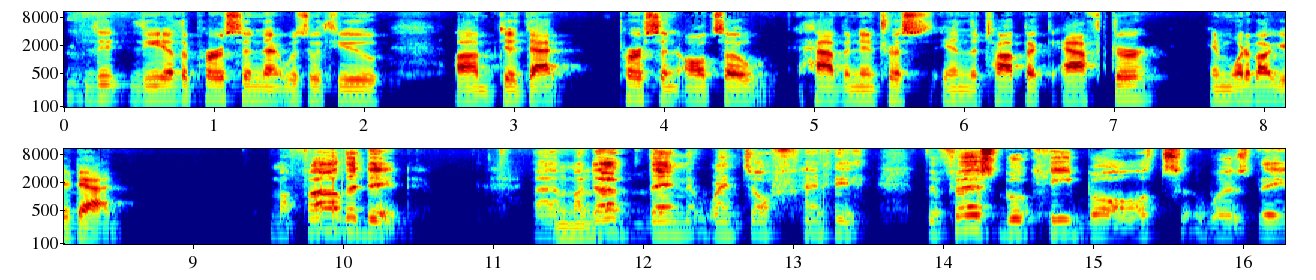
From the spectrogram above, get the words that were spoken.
the the other person that was with you? Um, did that person also have an interest in the topic after? And what about your dad? My father did. Uh, mm-hmm. My dad then went off, and he, the first book he bought was the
